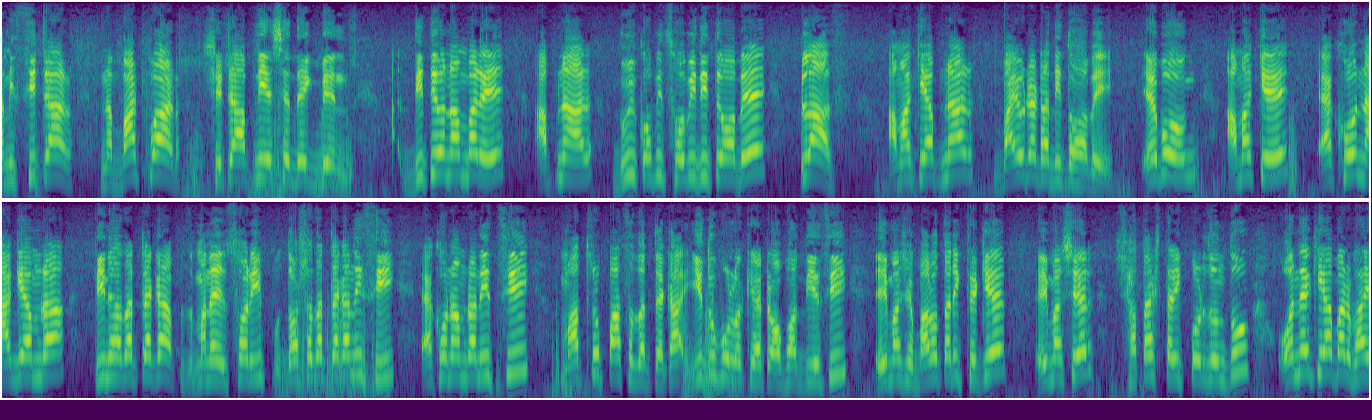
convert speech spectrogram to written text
আমি সিটার না বাটপার, সেটা আপনি এসে দেখবেন। দ্বিতীয় নাম্বারে আপনার দুই কপি ছবি দিতে হবে, প্লাস আমাকে আপনার বায়োডাটা দিতে হবে। এবং আমাকে এখন আগে আমরা তিন হাজার টাকা মানে সরি, দশ হাজার টাকা নিচ্ছি এখন আমরা নিচ্ছি মাত্র পাঁচ হাজার টাকা। ঈদ উপলক্ষে একটা অফার দিয়েছি, এই মাসে বারো তারিখ থেকে এই মাসের সাতাশ তারিখ পর্যন্ত অনেকে আবার ভাই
